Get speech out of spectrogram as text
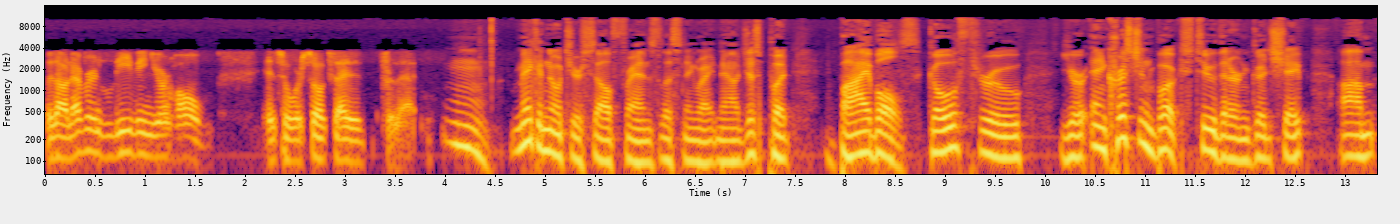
without ever leaving your home. And so we're so excited for that. Mm. Make a note to yourself, friends listening right now. Just put Bibles. Go through your, and Christian books too that are in good shape. Um,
